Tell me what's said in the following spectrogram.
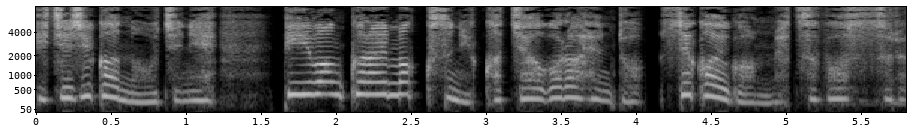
1時間のうちに P1 クライマックスに勝ち上がらへんと世界が滅亡する。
